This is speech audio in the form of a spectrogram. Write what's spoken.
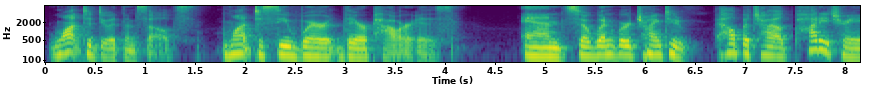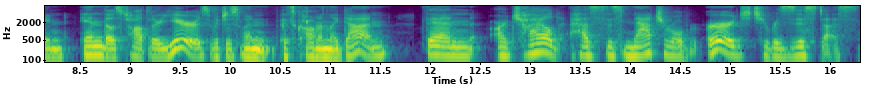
want to do it themselves, want to see where their power is. And so when we're trying to help a child potty train in those toddler years, which is when it's commonly done, then our child has this natural urge to resist us.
